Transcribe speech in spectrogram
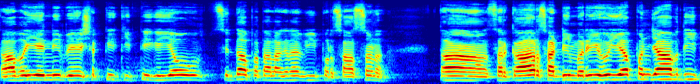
ਤਾਂ ਬਈ ਇੰਨੀ ਬੇਸ਼ੱਕੀ ਕੀਤੀ ਗਈ ਆ, ਉਹ ਸਿੱਧਾ ਪਤਾ ਲੱਗਦਾ ਵੀ ਪ੍ਰਸ਼ਾਸਨ ਤਾਂ ਸਰਕਾਰ ਸਾਡੀ ਮਰੀ ਹੋਈ ਆ। ਪੰਜਾਬ ਦੀ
